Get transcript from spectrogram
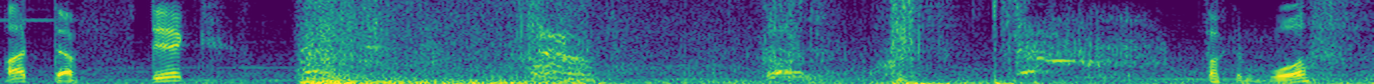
What the dick? Fucking wolf.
